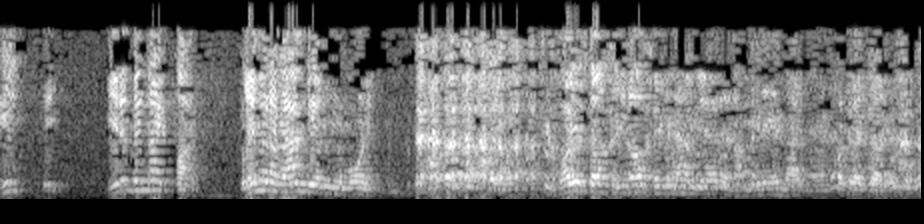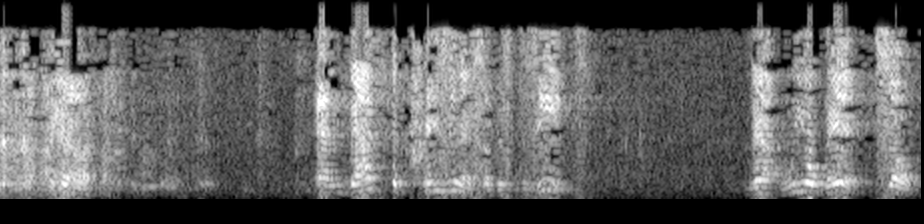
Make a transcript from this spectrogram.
Eat, eat. Eat at midnight, fine. Blame it on Ambien in the morning. you call yourself, you know, I'm taking Ambien and I'm eating at night, man. What can I tell you? And that's the craziness of this disease. That we obey it. So,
